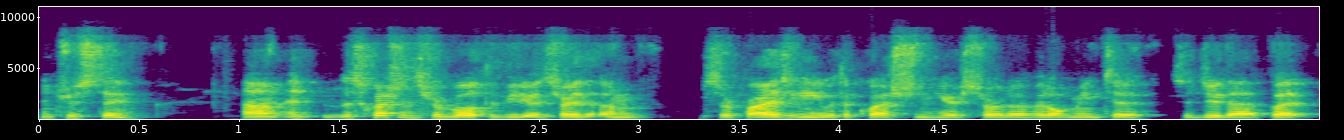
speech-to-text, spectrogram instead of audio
Interesting. Um, and this question's for both of you. And sorry, that I'm surprising you with a question here, sort of. I don't mean to, to do that, but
